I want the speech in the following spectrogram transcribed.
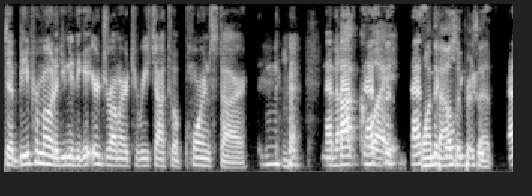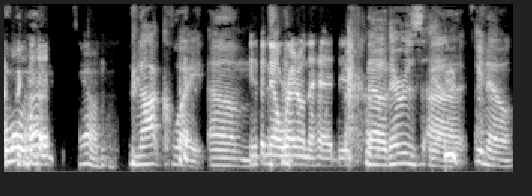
to be promoted, you need to get your drummer to reach out to a porn star. That, Not that- that's the, quite. that's One thousand percent. That's It the won't hurt. Yeah. Not quite. Um hit the nail right on the head, dude. no, there was uh you know,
